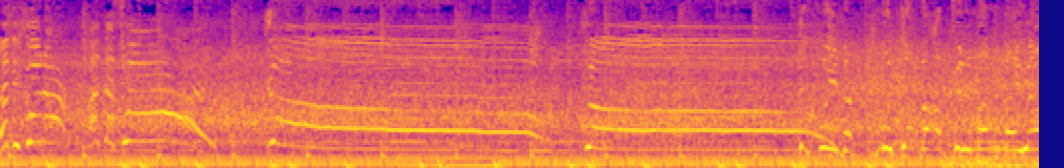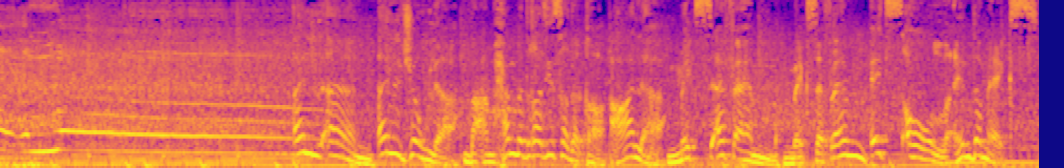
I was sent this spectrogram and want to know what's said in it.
هذه كرة التسويق جول! تصويبة متابعة في المرمى يا الله! الآن الجولة مع محمد غازي صدقة على Mix FM. Mix FM it's all in the mix.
